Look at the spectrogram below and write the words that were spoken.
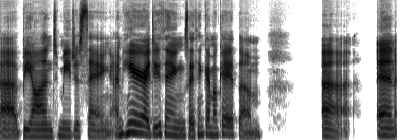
uh, beyond me just saying, I'm here, I do things, I think I'm okay at them. Uh, and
